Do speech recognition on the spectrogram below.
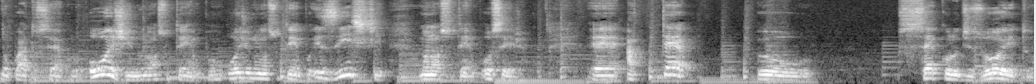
no quarto século. Hoje, no nosso tempo, hoje no nosso tempo, existe no nosso tempo, ou seja, é, até o século XVIII,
